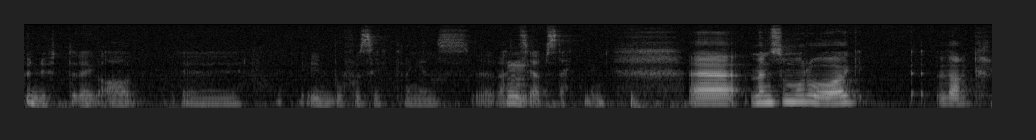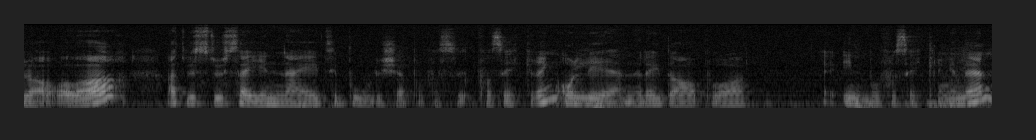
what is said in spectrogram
benytter deg av eh, innboforsikringens rettshjelpsdekning. Mm. Eh, men så må du òg være klar over at hvis du sier nei til boligkjøperforsikring og lener deg da på innboforsikringen din,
